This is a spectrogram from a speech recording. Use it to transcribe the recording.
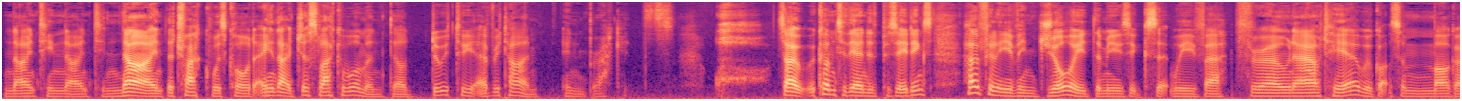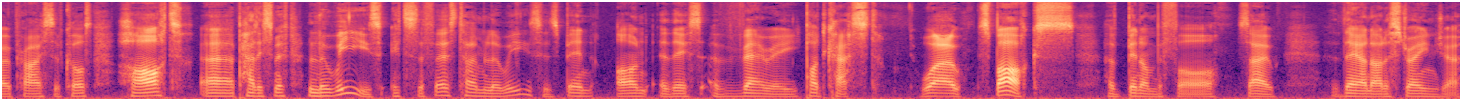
1999. The track was called Ain't That Just Like a Woman? They'll do it to you every time. In brackets. Oh. So we come to the end of the proceedings. Hopefully you've enjoyed the music that we've uh, thrown out here. We've got some Margo Price, of course, Heart, uh, Patti Smith, Louise. It's the first time Louise has been on this very podcast. Whoa, Sparks have been on before, so they are not a stranger.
